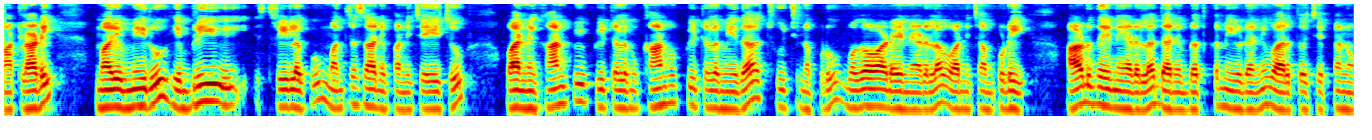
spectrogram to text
మాట్లాడి మరియు మీరు హెబ్రీ స్త్రీలకు మంత్రసాని పని చేయొచ్చు వారిని కాన్పి పీటల కాన్పు పీటల మీద చూచినప్పుడు మగవాడైన ఎడల వారిని చంపుడి ఆడుదైన ఎడల దాన్ని బ్రతకనీయుడని వారితో చెప్పాను.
